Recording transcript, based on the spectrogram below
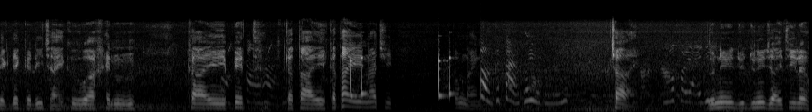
เด็กๆก็ดีใจคือว่าเห็นไก่เป็ดกระต่ายกระต่ายน่าชีตรงไหนก่นะอนกระต่ายเขาอยู่ตรงนี้ใช่เพราะว่าเขาย้ายดูที่นี่ดูนี่ใจที่แล้ว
